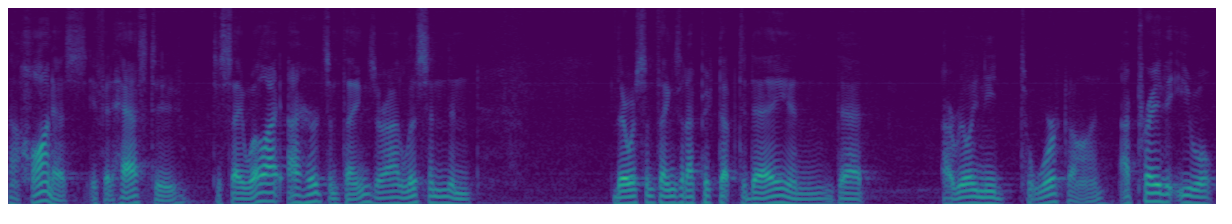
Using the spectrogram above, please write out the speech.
uh, haunt us if it has to, to say, well, I, I heard some things, or I listened and there were some things that I picked up today and that I really need to work on. I pray that you will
